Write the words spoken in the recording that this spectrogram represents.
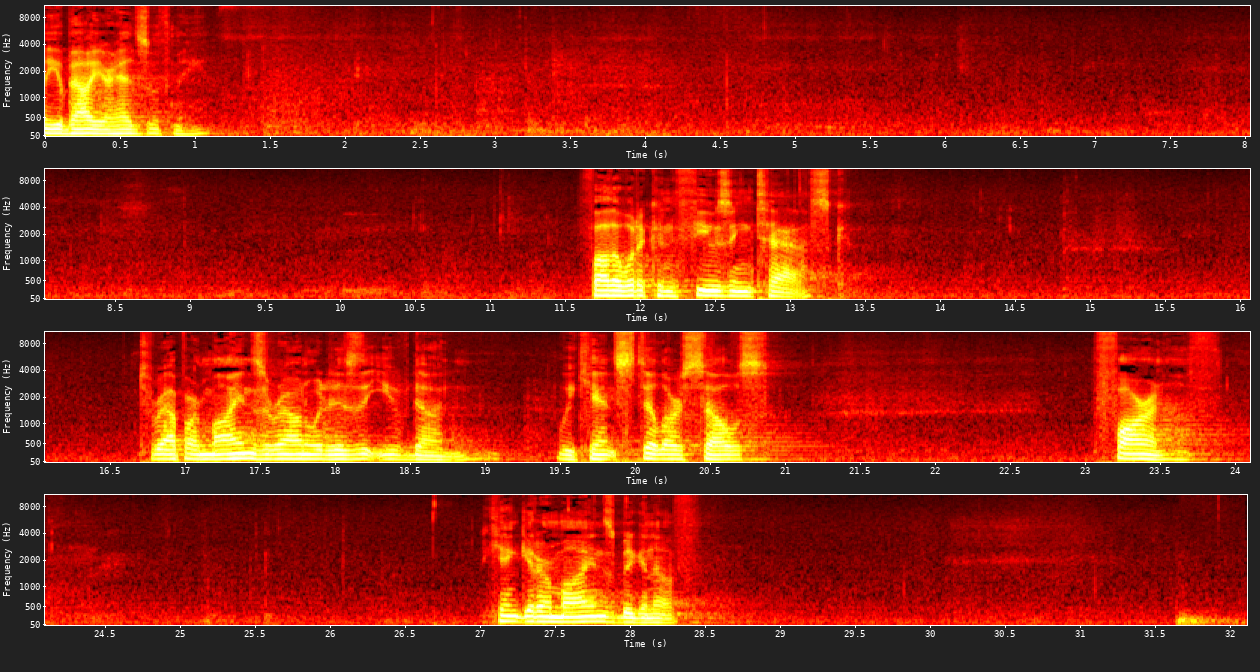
Will you bow your heads with me? Father, what a confusing task to wrap our minds around what it is that you've done. We can't still ourselves far enough. We can't get our minds big enough.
